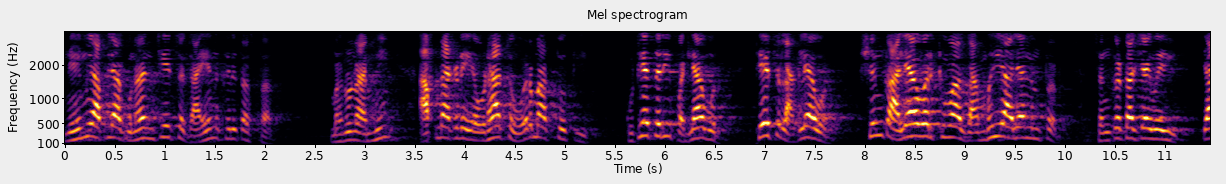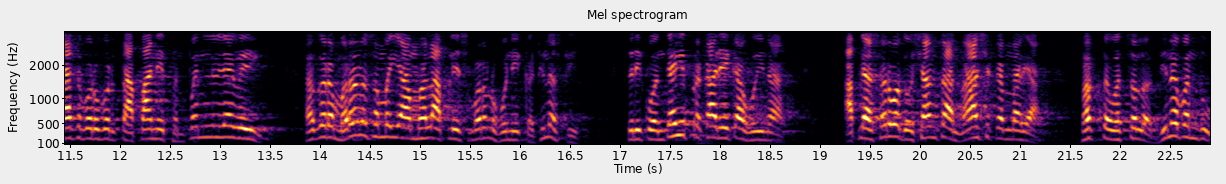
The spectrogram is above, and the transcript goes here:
नेहमी आपल्या गुणांचेच गायन करीत असतात. म्हणून आम्ही आपणाकडे एवढाच वर मागतो की कुठेतरी पडल्यावर ठेच लागल्यावर शंख आल्यावर किंवा जांभई आल्यानंतर संकटाच्या वेळी त्याचबरोबर तापाने फनफनलेल्या वेळी अगर मरणसमयी आम्हाला आपले स्मरण होणे कठीण असले तरी कोणत्याही प्रकारे का होईना आपल्या सर्व दोषांचा नाश करणाऱ्या भक्तवत्सल दिनबंधू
